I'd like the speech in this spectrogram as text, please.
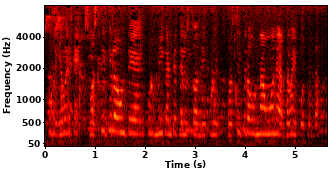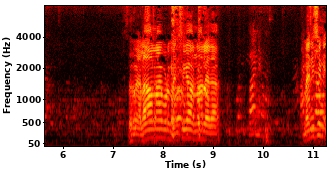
ఇప్పుడు ఎవరికై స్వస్థితిలో ఉంటే ఇప్పుడు మీకంటే తెలుస్తోంది ఇప్పుడు స్వస్థితిలో ఉన్నాము అని అర్థమైపోతుందా? నువ్వు ఎలా ఉన్నావు ఇప్పుడు మనిషిగా ఉన్నావు లేదా? మనిషిని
